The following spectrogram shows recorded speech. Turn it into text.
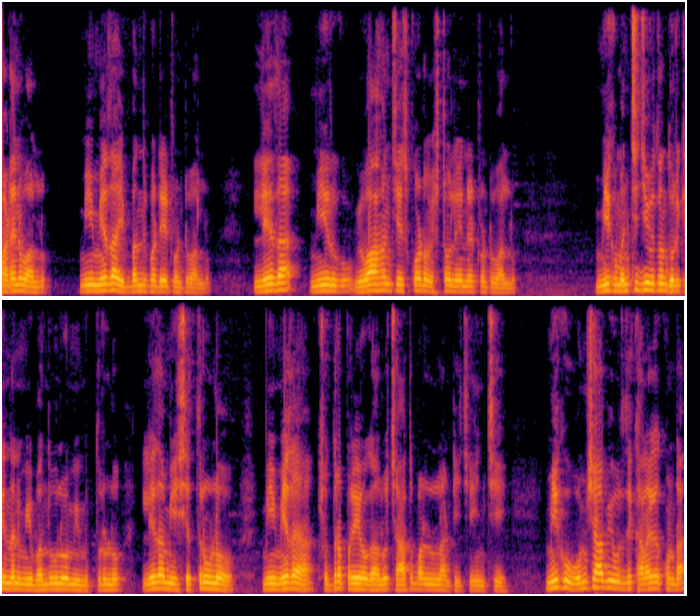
పడని వాళ్ళు మీ మీద ఇబ్బంది పడేటువంటి వాళ్ళు లేదా మీరు వివాహం చేసుకోవడం ఇష్టం లేనటువంటి వాళ్ళు మీకు మంచి జీవితం దొరికిందని మీ బంధువులు మీ మిత్రులు లేదా మీ శత్రువులో మీ మీద క్షుద్ర ప్రయోగాలు చేతబడులు లాంటివి చేయించి మీకు వంశాభివృద్ధి కలగకుండా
